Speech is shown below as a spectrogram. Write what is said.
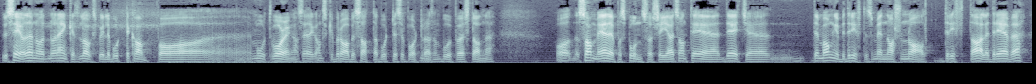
du ser jo det når, når enkelte lag spiller bortekamp uh, mot Vålerenga, så er det ganske bra besatt av bortesupportere som bor på Østlandet. Og det Samme er det på sponsorsida. Det, det, det er mange bedrifter som er nasjonalt drifta eller drevet.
